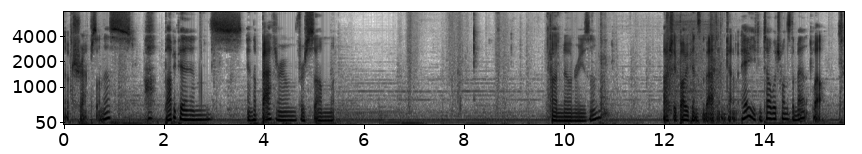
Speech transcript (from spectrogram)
No traps on this. Bobby pins in the bathroom for some unknown reason. Actually, bobby pins in the bathroom kind of. Hey, you can tell which one's the men. Well,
